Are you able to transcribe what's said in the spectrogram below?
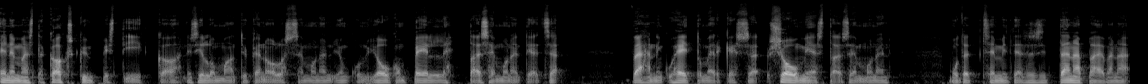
enemmän sitä kaksikymppistä iikkaa, niin silloin mä oon tykännyt olla semmoinen jonkun joukon pelle tai semmoinen, tiedätkö, vähän niin kuin heittomerkeissä showmies tai semmoinen, mutta se, miten se sitten tänä päivänä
